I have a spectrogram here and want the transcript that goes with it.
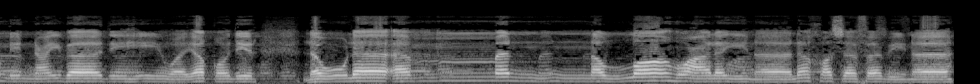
من عباده ويقدر لولا أمن الله علينا لخسف بنا.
